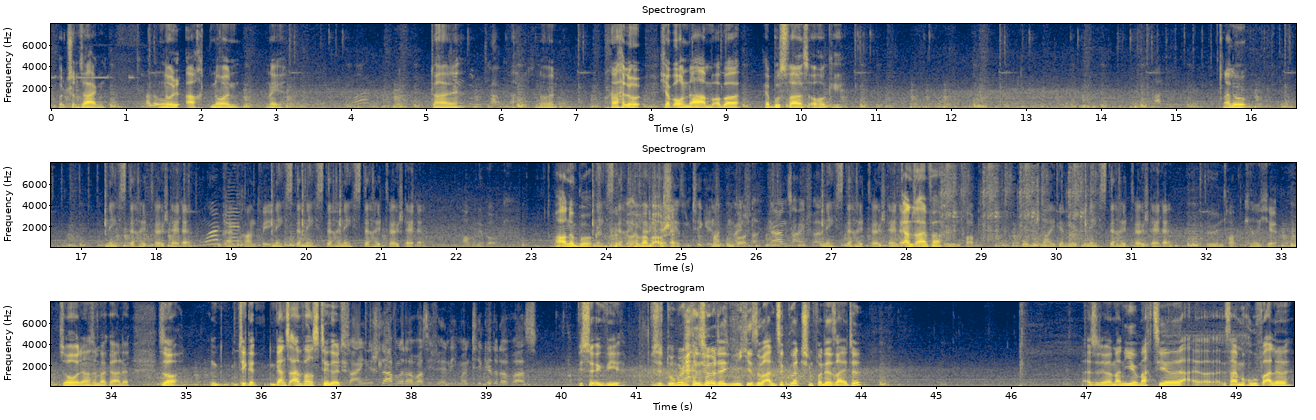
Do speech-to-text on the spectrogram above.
Wollte schon sagen. Hallo. 089. Nee. 3. 8, 9. Hallo. Ich habe auch einen Namen, aber Herr Busfahrer ist auch okay. Hallo. Nächste Haltestelle, Rembrandtweg. Nächste, nächste, nächste Haltestelle, Horneburg. Horneburg. Da waren wir auch schon. Mattenburg. Ganz einfach. Nächste Haltestelle, Ganz einfach. Umsteige. Nächste Haltestelle, Kirche. So, da sind wir gerade. So, ein Ticket. Ein ganz einfaches Ticket. Bist du eingeschlafen oder was? Ich will endlich mein Ticket oder was? Bist du irgendwie... Bist du dumm oder so, mich hier so anzuquatschen von der Seite? Also der Mann hier macht hier äh, seinem Ruf alle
